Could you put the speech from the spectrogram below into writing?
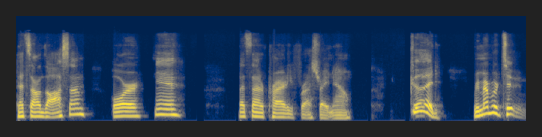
That sounds awesome. Or, yeah, that's not a priority for us right now. Good remember to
